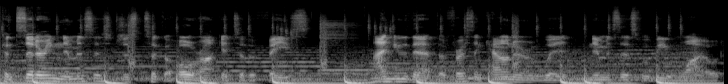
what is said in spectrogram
Considering Nemesis just took a whole rocket to the face, I knew that the first encounter with Nemesis would be wild.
